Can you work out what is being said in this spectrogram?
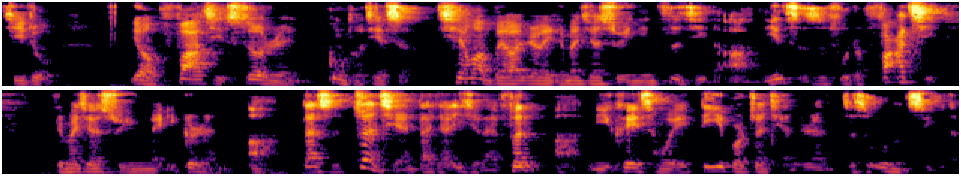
记住，要发起所有人共同建设，千万不要认为人脉圈属于您自己的啊，您只是负责发起。人脉圈属于每一个人啊，但是赚钱大家一起来分啊，你可以成为第一波赚钱的人，这是毋庸置疑的。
